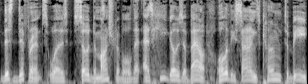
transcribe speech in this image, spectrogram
this difference was so demonstrable that as he goes about, all of these signs come to be.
